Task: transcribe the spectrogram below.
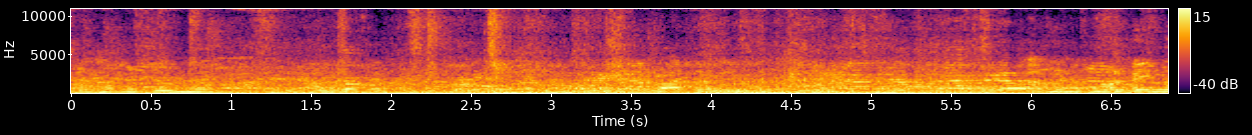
এখানে কেউ নেই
